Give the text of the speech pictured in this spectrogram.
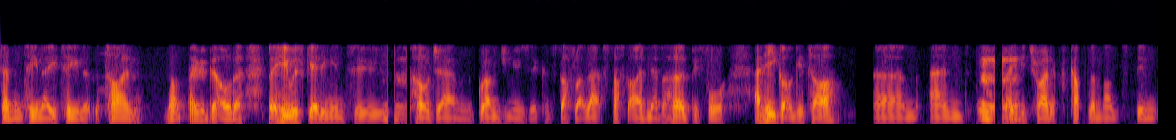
17, 18 at the time, not maybe a bit older, but he was getting into mm-hmm. Pearl Jam and grunge music and stuff like that, stuff that I'd never heard before. And he got a guitar um, and mm-hmm. maybe tried it for a couple of months, didn't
